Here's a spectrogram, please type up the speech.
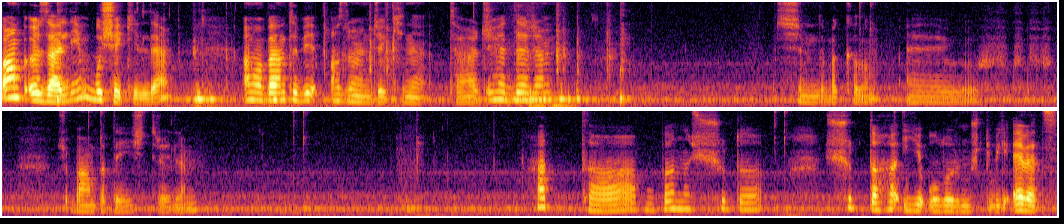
Bump özelliğim bu şekilde. Ama ben tabi az öncekini tercih ederim. Şimdi bakalım. Şu bump'ı değiştirelim. Hatta bana şu da şu daha iyi olurmuş gibi. Evet.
